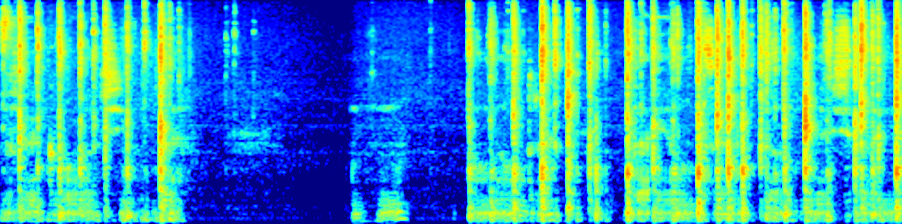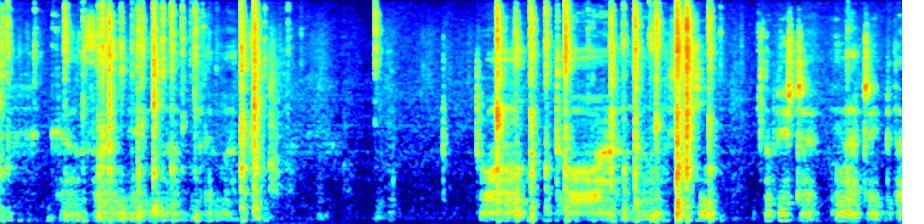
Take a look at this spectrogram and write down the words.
Wygłosiłby. Mhm. Mądre, dające do myślenia jeszcze inaczej by, ta,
